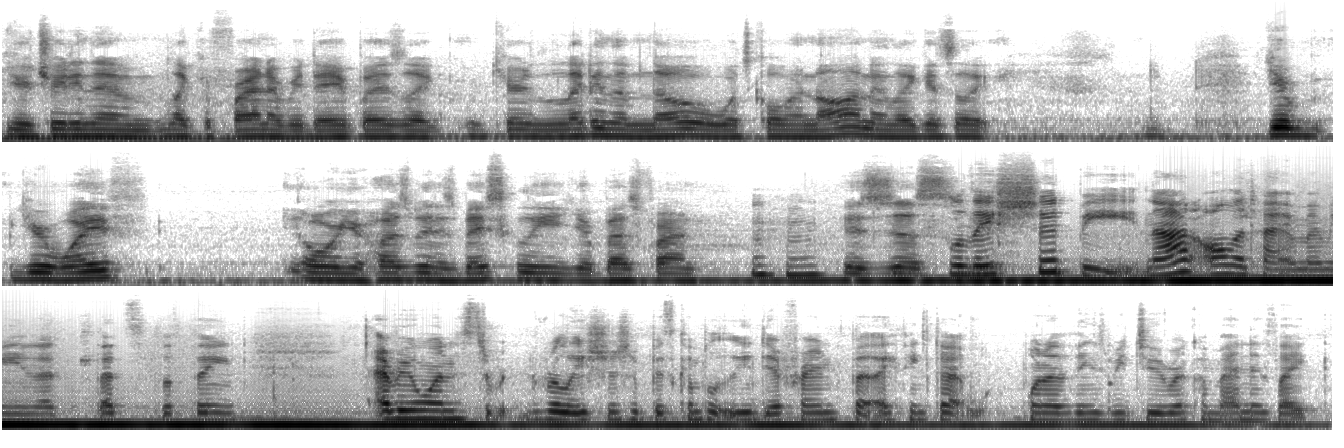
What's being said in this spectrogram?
you're treating them like a friend every day, but it's like you're letting them know what's going on, and like it's like your your wife or your husband is basically your best friend. hmm It's just Well, they should be. Not all the time. I mean, that that's the thing. Everyone's relationship is completely different, but I think that one of the things we do recommend is like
